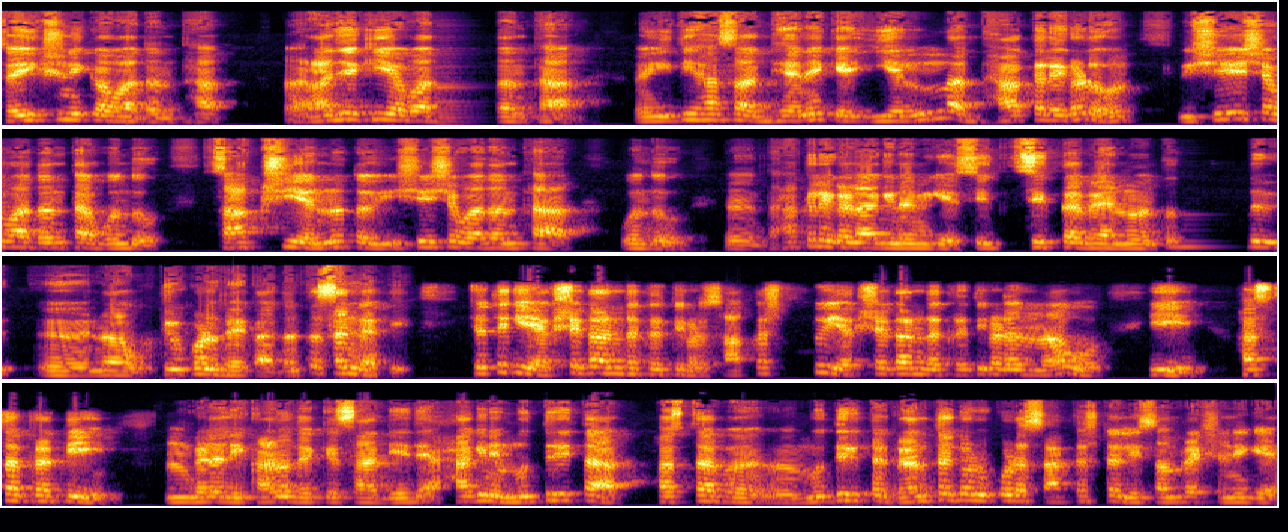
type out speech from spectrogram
ಶೈಕ್ಷಣಿಕವಾದಂತಹ, ರಾಜಕೀಯವಾದಂತಹ ಇತಿಹಾಸ ಅಧ್ಯಯನಕ್ಕೆ ಎಲ್ಲ ದಾಖಲೆಗಳು ವಿಶೇಷವಾದಂತಹ ಒಂದು ಸಾಕ್ಷಿಯನ್ನು ಅಥವಾ ವಿಶೇಷವಾದಂತಹ ಒಂದು ದಾಖಲೆಗಳಾಗಿ ನಮಗೆ ಸಿಗ್ ಸಿಗ್ತವೆ ಅನ್ನುವಂಥದ್ದು ನಾವು ತಿಳ್ಕೊಳ್ಬೇಕಾದಂತ ಸಂಗತಿ. ಜೊತೆಗೆ ಯಕ್ಷಗಾನದ ಕೃತಿಗಳು, ಸಾಕಷ್ಟು ಯಕ್ಷಗಾನದ ಕೃತಿಗಳನ್ನು ನಾವು ಈ ಹಸ್ತಪ್ರತಿಗಳಲ್ಲಿ ಕಾಣೋದಕ್ಕೆ ಸಾಧ್ಯ ಇದೆ. ಹಾಗೆಯೇ ಮುದ್ರಿತ ಹಸ್ತ ಮುದ್ರಿತ ಗ್ರಂಥಗಳು ಕೂಡ ಸಾಕಷ್ಟು ಅಲ್ಲಿ ಸಂರಕ್ಷಣೆಗೆ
